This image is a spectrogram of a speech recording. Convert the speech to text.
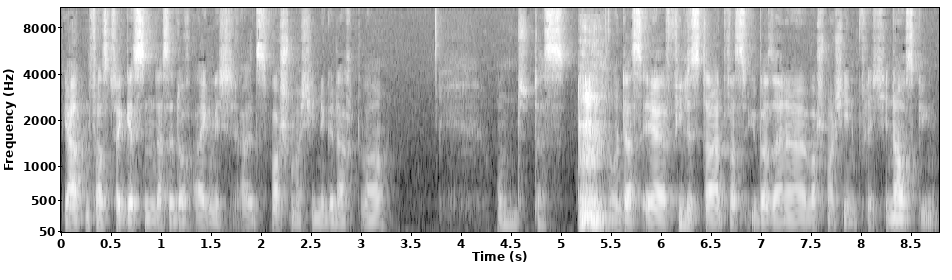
Wir hatten fast vergessen, dass er doch eigentlich als Waschmaschine gedacht war. Und dass, und dass er vieles tat, was über seine Waschmaschinenpflicht hinausging.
